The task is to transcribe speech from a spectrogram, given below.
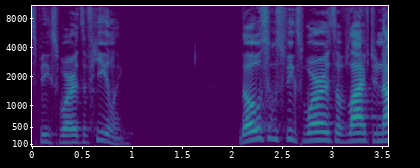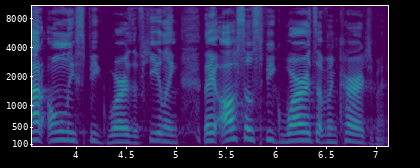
speaks words of healing. Those who speak words of life do not only speak words of healing, they also speak words of encouragement.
